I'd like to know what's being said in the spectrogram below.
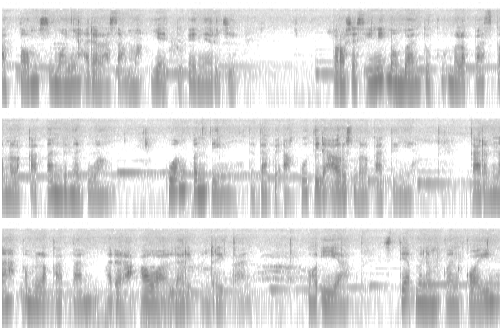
atom semuanya adalah sama, yaitu energi. Proses ini membantuku melepas kemelekatan dengan uang. Uang penting, tetapi aku tidak harus melekatinya. Karena kemelekatan adalah awal dari penderitaan. Oh iya, setiap menemukan koin,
